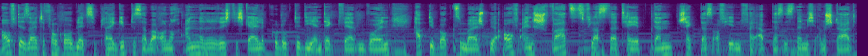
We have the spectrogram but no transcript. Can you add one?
Auf der Seite von Core Supply gibt es aber auch noch andere richtig geile Produkte, die entdeckt werden wollen. Habt ihr Bock zum Beispiel auf ein schwarzes Pflastertape, dann checkt das auf jeden Fall ab. Das ist nämlich am Start.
